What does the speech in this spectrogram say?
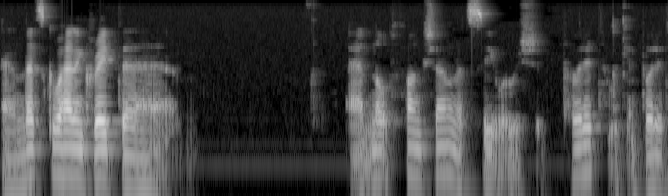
And let's go ahead and create the add node function. Let's see what we should put it. We can put it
